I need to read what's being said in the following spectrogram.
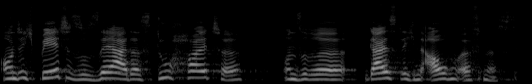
Und ich bete so sehr, dass du heute unsere geistlichen Augen öffnest,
